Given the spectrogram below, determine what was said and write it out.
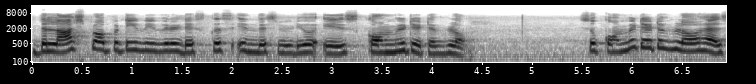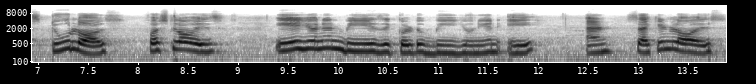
The last property we will discuss in this video is commutative law. So commutative law has two laws. First law is A union B is equal to B union A and second law is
